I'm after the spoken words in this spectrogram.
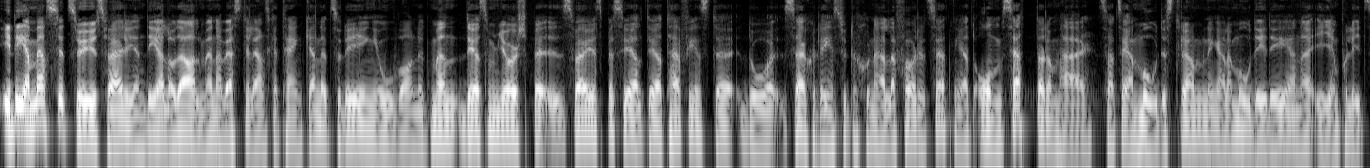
idémässigt så är ju Sverige en del av det allmänna västerländska tänkandet så det är inget ovanligt. Men det som gör spe, Sverige speciellt är att här finns det då särskilda institutionella förutsättningar att omsätta de här så att säga modeströmningarna, modeidéerna i en politisk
